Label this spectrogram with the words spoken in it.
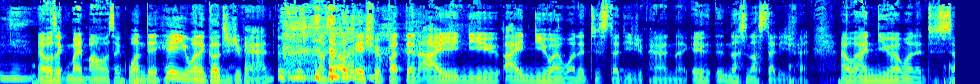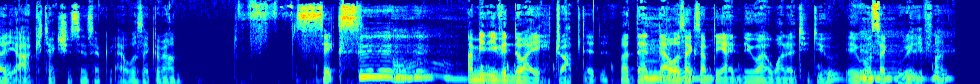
Yeah. That was like my mom was like one day, hey, you want to go to Japan? I was like, okay, sure. But then I knew I knew I wanted to study Japan. Like, eh, no, not study Japan. I, I knew I wanted to study architecture since I, I was like around f- 6 Mhm, Oh. mhm. I mean, even though I dropped it, but then that was like Mm. something I knew I wanted to do. It was like really Mhm, fun.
